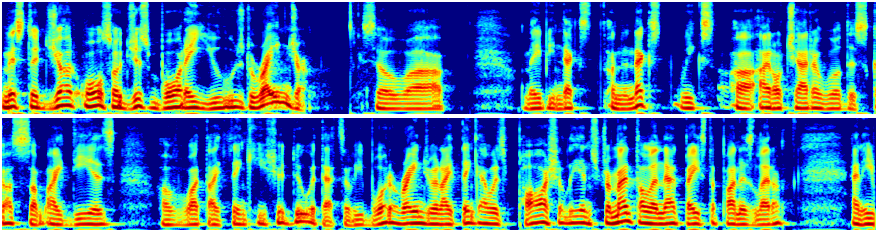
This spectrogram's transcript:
Mr. Judd also just bought a used Ranger. So uh, maybe next on the next week's uh, idle chatter we'll discuss some ideas of what I think he should do with that. So he bought a Ranger, and I think I was partially instrumental in that based upon his letter. And he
